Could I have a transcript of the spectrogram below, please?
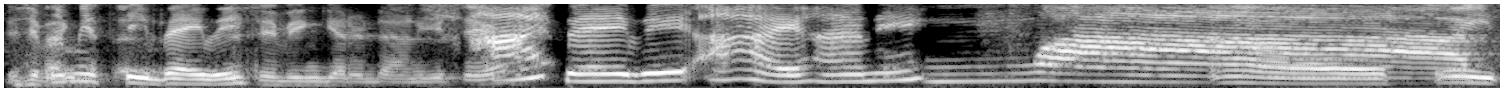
Let's see if I Let can me get the- see, baby. Let's see if we can get her down. Do you see her? Hi, baby. Hi, honey. Wow. Oh, sweet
